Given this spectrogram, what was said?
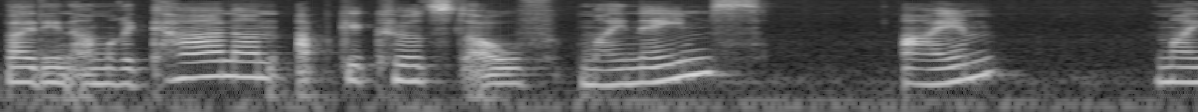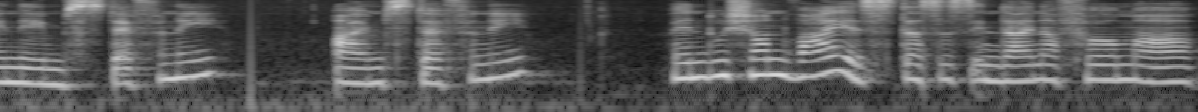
bei den Amerikanern abgekürzt auf My name's, I'm, My name's Stephanie, I'm Stephanie. Wenn du schon weißt, dass es in deiner Firma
